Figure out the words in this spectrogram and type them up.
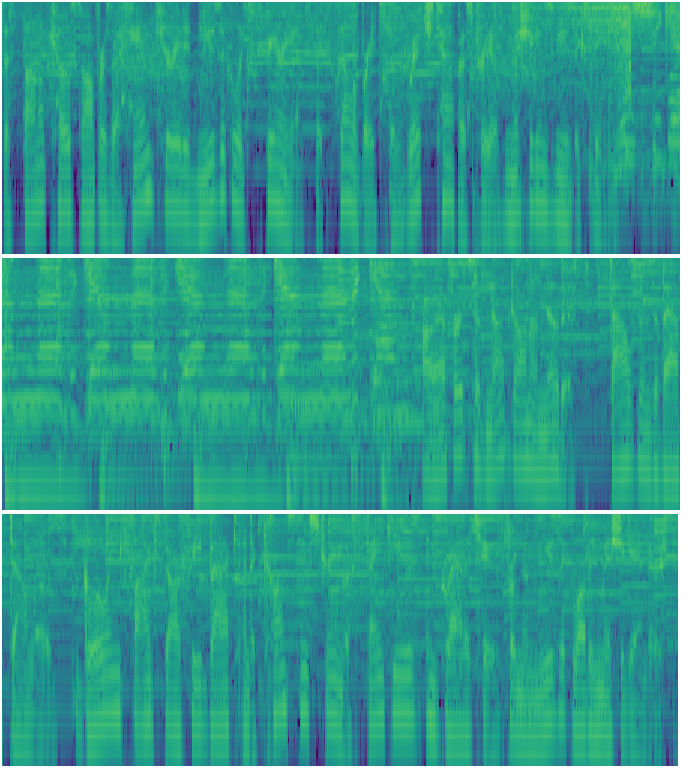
the Sonic Coast offers a hand curated musical experience that celebrates the rich tapestry of Michigan's music scene. Michigan and again and again and again and again. Our efforts have not gone unnoticed. Thousands of app downloads, glowing five star feedback, and a constant stream of thank yous and gratitude from the music loving Michiganders.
